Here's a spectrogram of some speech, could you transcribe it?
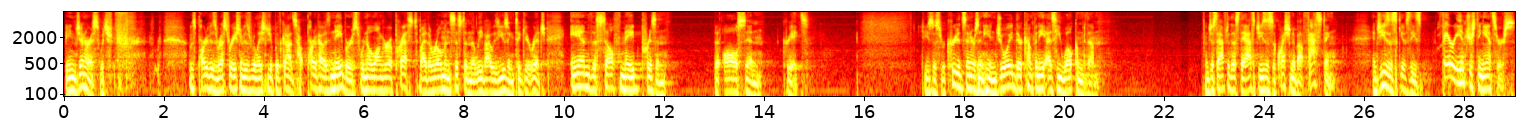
being generous, which was part of his restoration of his relationship with God. It's part of how his neighbors were no longer oppressed by the Roman system that Levi was using to get rich, and the self made prison that all sin creates. Jesus recruited sinners and he enjoyed their company as he welcomed them. And just after this, they asked Jesus a question about fasting. And Jesus gives these very interesting answers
